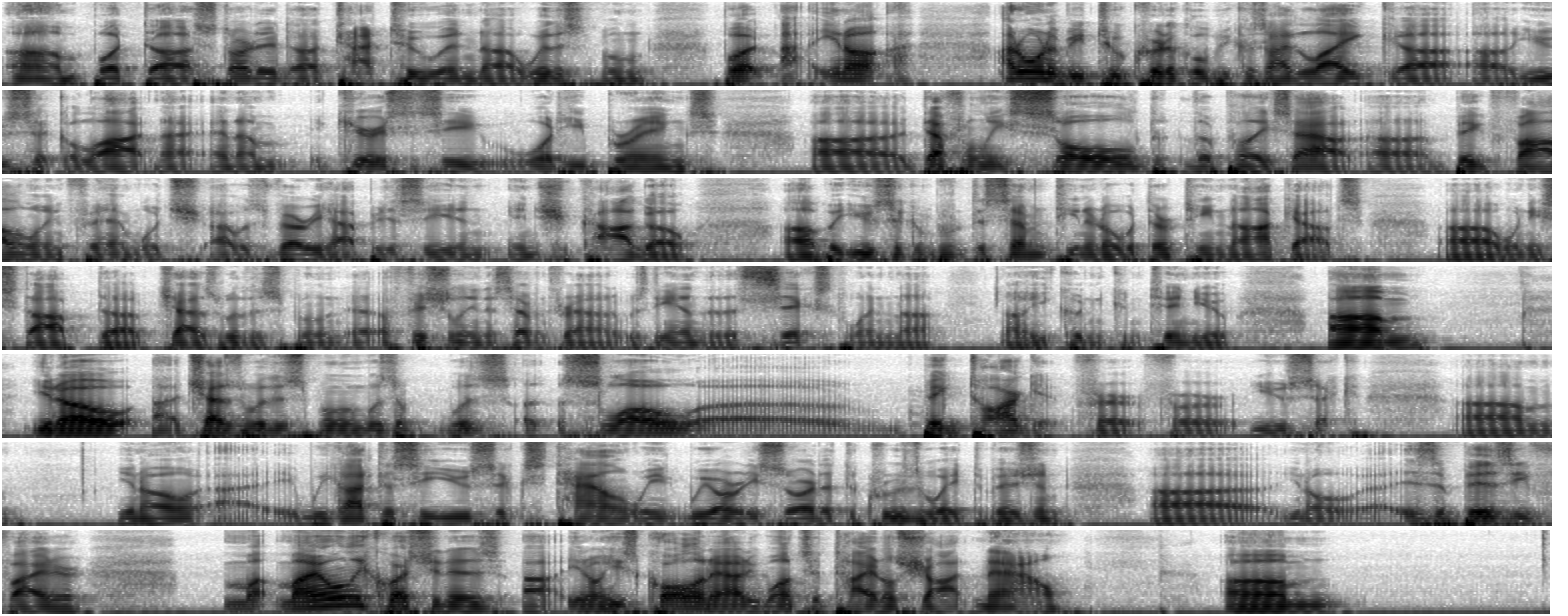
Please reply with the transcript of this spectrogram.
Um, but started tattooing Witherspoon but I, you know, I, I don't want to be too critical because I like uh, uh, Usyk a lot, and, I, and I'm curious to see what he brings. Uh, definitely sold the place out. Uh, big following for him, which I was very happy to see in in Chicago. Uh, but Usyk improved to 17 and 0 with 13 knockouts uh, when he stopped uh, Chaz Witherspoon uh, officially in the seventh round. It was the end of the sixth when uh, uh, he couldn't continue. Um, you know, Chaz Witherspoon was a was a slow, big target for for Usyk. Um, you know, we got to see Usyk's talent. We we already saw it at the cruiserweight division. You know, is a busy fighter. My, my only question is, uh, you know, he's calling out. He wants a title shot now. Um,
